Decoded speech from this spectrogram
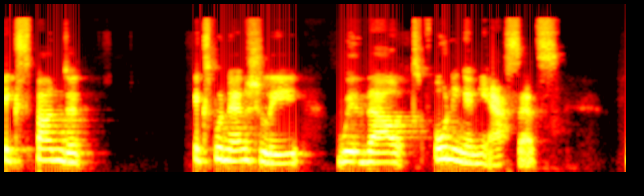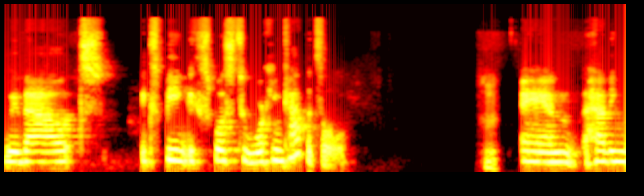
expanded exponentially without owning any assets, without ex- being exposed to working capital, hmm. and having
